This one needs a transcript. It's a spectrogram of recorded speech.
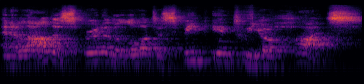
and allow the Spirit of the Lord to speak into your hearts.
